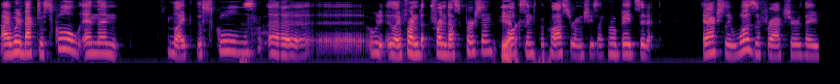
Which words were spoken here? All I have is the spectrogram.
i went back to school and then like the school's uh like front front desk person Yeah. walks into the classroom and she's like oh bates it it actually was a fracture. They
